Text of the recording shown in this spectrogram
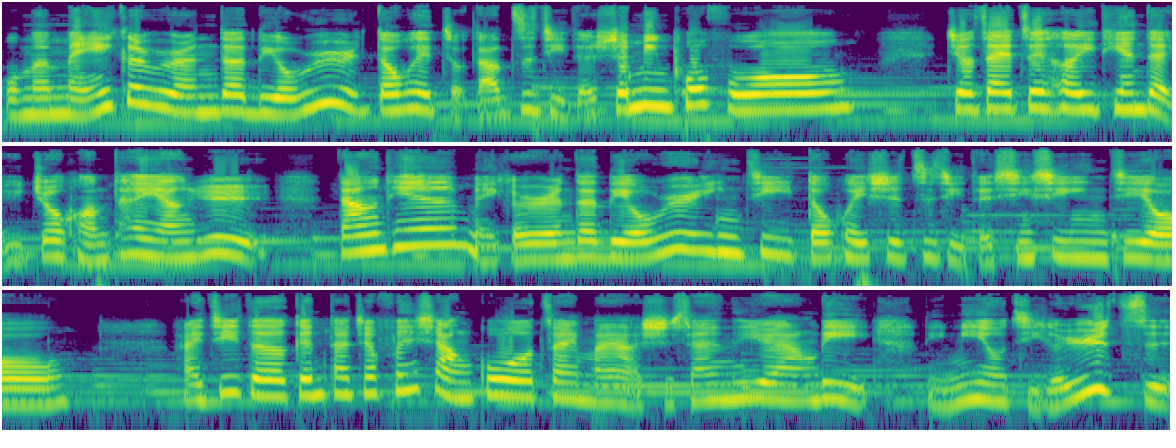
我们每一个人的流日都会走到自己的生命波符哦。就在最后一天的宇宙黄太阳日当天，每个人的流日印记都会是自己的星系印记哦。还记得跟大家分享过，在玛雅十三月亮历里面有几个日子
